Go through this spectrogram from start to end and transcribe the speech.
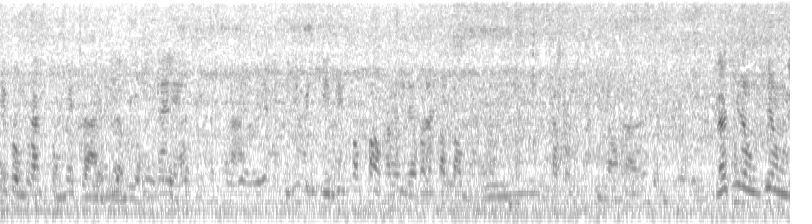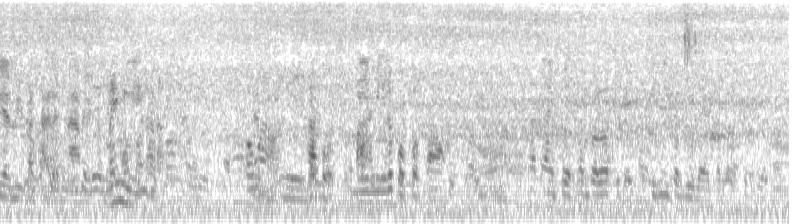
ที่ผมท่านคงไม่ตายเรื่องของได้แล้วทีนี้เป็นทีมที่เขาเฝ้าครั้งที่แล้วก็ได้เข้าต้อมครับผมพี่น้องเราแล้วที่โรงที่โรงเรียนมีภาษาเล่นน้ำไม่มีครับเพราะว่าระบบมีมีระบบประปาถ้าได้เปิดท่านก็รับเด็กที่นี่ก็ดูแลตลอดอั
